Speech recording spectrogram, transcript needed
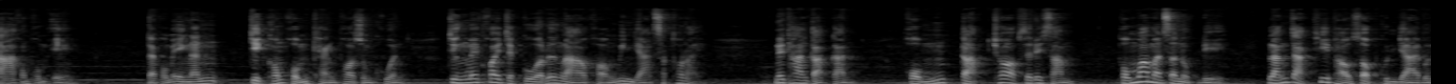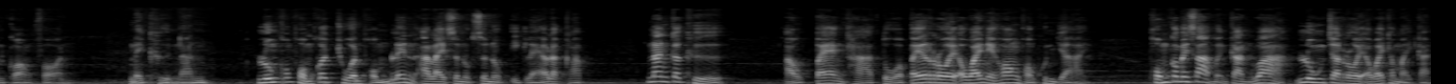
ตาของผมเอง แต่ผมเองนั้นจิตของผมแข็งพอสมควร จึงไม่ค่อยจะกลัวเรื่องราวของวิญญาณสักเท่าไหร่ ในทางกลับกัน ผมกลับชอบเสียด้วยซ้ำผมว่ามันสนุกดี หลังจากที่เผาศพคุณยายบนกองฟอน ในคืนนั้น ลุงของผมก็ชวนผมเล่นอะไรสนุกสนุกๆอีกแล้วล่ะครับ นั่นก็คือ เอาแป้งทาตัวไปโรยเอาไว้ในห้องของคุณยาย ผมก็ไม่ทราบเหมือนกันว่า ลุงจะโรยเอาไว้ทำไมกัน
